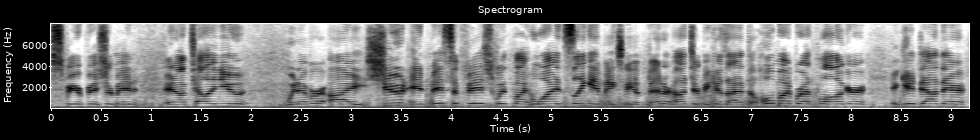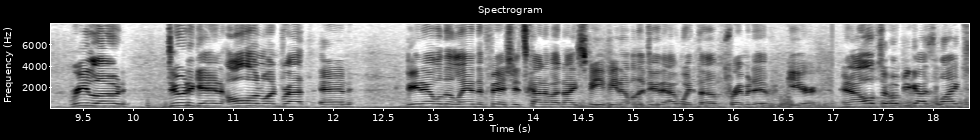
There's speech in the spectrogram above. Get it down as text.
spear fisherman. And I'm telling you, whenever I shoot and miss a fish with my Hawaiian sling, it makes me a better hunter because I have to hold my breath longer and get down there, reload, do it again, all on one breath, and being able to land the fish, it's kind of a nice feat being able to do that with the primitive gear. And I also hope you guys liked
